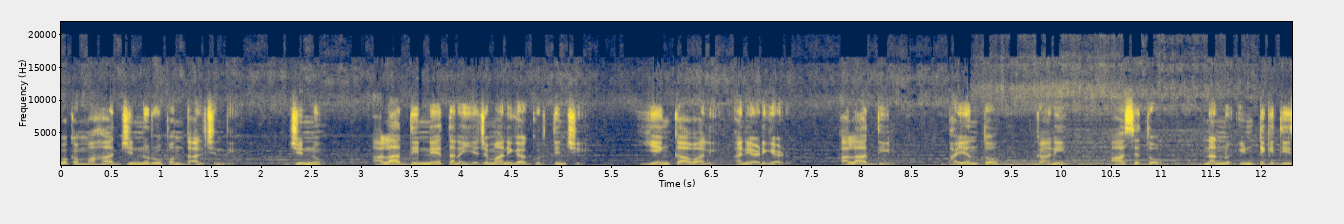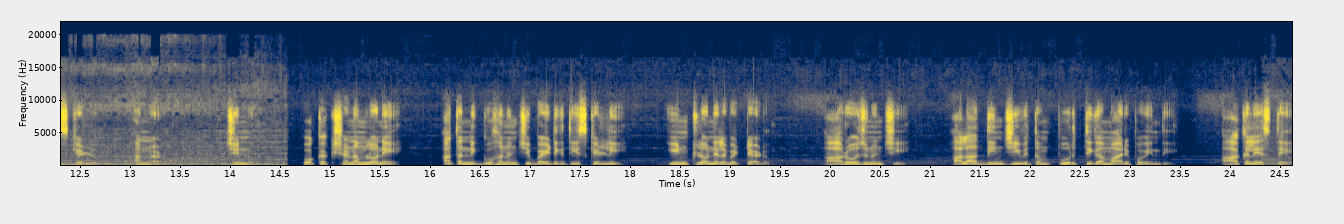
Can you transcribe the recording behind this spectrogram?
ఒక మహా జిన్ను రూపం దాల్చింది. జిన్ను అలాద్దీన్నే తన యజమానిగా గుర్తించి ఏం కావాలి? అని అడిగాడు. అలాద్దీన్ భయంతో కాని ఆశతో నన్ను ఇంటికి తీసుకెళ్ళు అన్నాడు. జిన్ను ఒక క్షణంలోనే అతన్ని గుహ నుంచి బయటికి తీసుకెళ్ళి ఇంట్లో నిలబెట్టాడు. ఆ రోజునుంచి అలాద్దీన్ జీవితం పూర్తిగా మారిపోయింది. ఆకలేస్తే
